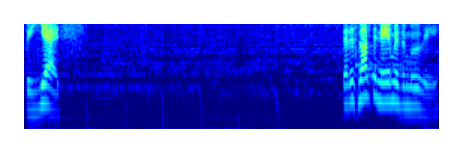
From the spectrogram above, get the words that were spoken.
But yes. That is not the name of the movie.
